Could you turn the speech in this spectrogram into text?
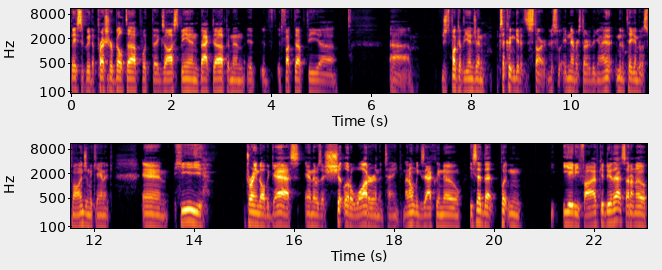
basically the pressure built up with the exhaust being backed up, and then it it, it fucked up the uh, uh, just fucked up the engine because I couldn't get it to start. Just it never started again. I ended up taking it to a small engine mechanic, and he drained all the gas and there was a shitload of water in the tank. And I don't exactly know. He said that putting E85 could do that. So I don't know.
